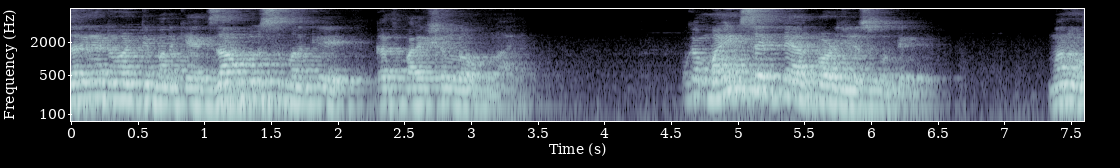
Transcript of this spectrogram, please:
జరిగినటువంటి మనకి ఎగ్జాంపుల్స్ మనకి గత పరీక్షల్లో ఉన్నాయి. ఒక మైండ్ సెట్ని ఏర్పాటు చేసుకుంటే మనం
